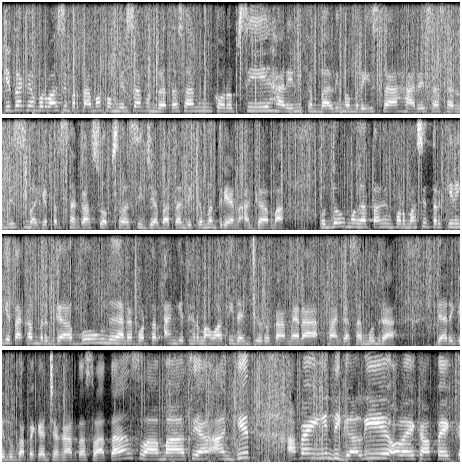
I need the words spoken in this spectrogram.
Kita ke informasi pertama, pemirsa pemberantasan korupsi hari ini kembali memeriksa Haris Hasanuddin sebagai tersangka suap seleksi jabatan di Kementerian Agama. Untuk mengetahui informasi terkini, kita akan bergabung dengan reporter Anggit Hermawati dan juru kamera Rangga Samudra dari Gedung KPK Jakarta Selatan. Selamat siang Anggit, apa yang ingin digali oleh KPK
